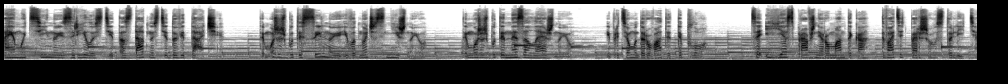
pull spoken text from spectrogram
а емоційної зрілості та здатності до віддачі. Ти можеш бути сильною і водночас ніжною. Ти можеш бути незалежною і при цьому дарувати тепло. Це і є справжня романтика 21 століття.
